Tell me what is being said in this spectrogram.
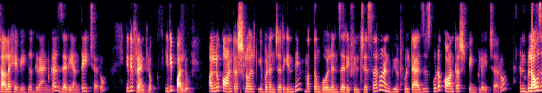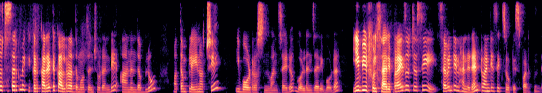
చాలా హెవీగా గ్రాండ్గా జరీ అంతా ఇచ్చారు. ఇది ఫ్రంట్ లుక్. ఇది పళ్ళు. పళ్ళు కాంట్రాస్ట్లో ఇవ్వడం జరిగింది. మొత్తం గోల్డెన్ జరీ ఫిల్ చేశారు. అండ్ బ్యూటిఫుల్ ట్యాజెస్ కూడా కాంట్రాస్ట్ పింక్లో ఇచ్చారు. అండ్ బ్లౌజ్ వచ్చేసరికి మీకు ఇక్కడ కరెక్ట్ కలర్ అర్థమవుతుంది చూడండి. ఆనంద బ్లూ. మొత్తం ప్లెయిన్ వచ్చి ఈ బోర్డర్ వస్తుంది one side golden zari border. ఈ బ్యూటిఫుల్ శారీ ప్రైస్ వచ్చేసి seventeen hundred and twenty six rupees పడుతుంది.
